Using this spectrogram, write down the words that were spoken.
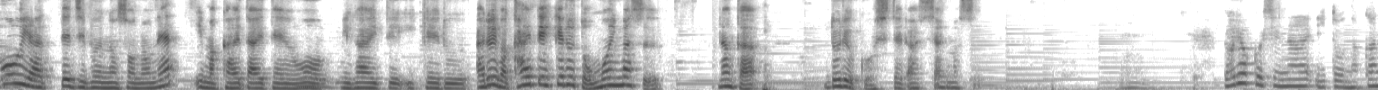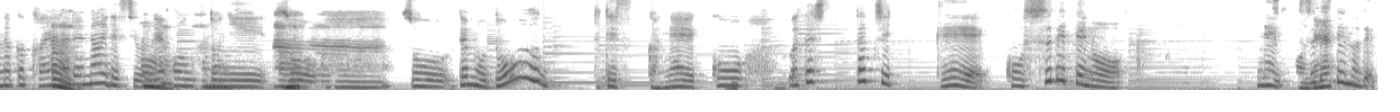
どうやって自分のそのね、うん、今変えたい点を磨いていける、うん、あるいは変えていけると思います？なんか努力をしてらっしゃいます？努力しないとなかなか変えられないですよね、うん、本当に、そう、そう。でもどうですかねこう、私たちってこう全てのね、全てので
